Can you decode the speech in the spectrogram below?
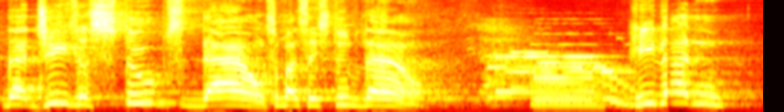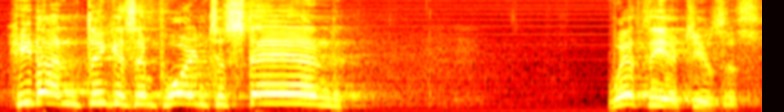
that Jesus stoops down. Somebody say, stoops down. He doesn't, he doesn't think it's important to stand with the accusers.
